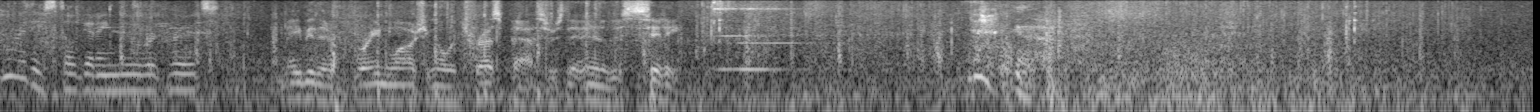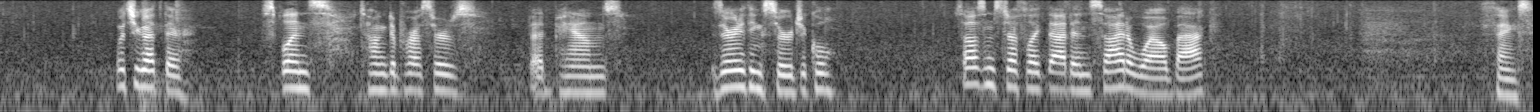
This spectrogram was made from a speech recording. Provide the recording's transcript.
How are they still getting new recruits? Maybe they're brainwashing all the trespassers to enter the city. What you got there? Splints, tongue depressors, bedpans. Is there anything surgical? Saw some stuff like that inside a while back. Thanks.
